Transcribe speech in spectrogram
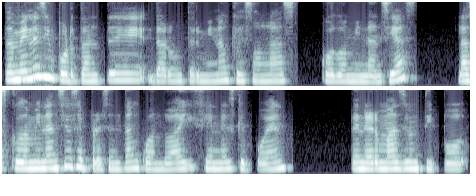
También es importante dar un término que son las codominancias. Las codominancias se presentan cuando hay genes que pueden tener más de un tipo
